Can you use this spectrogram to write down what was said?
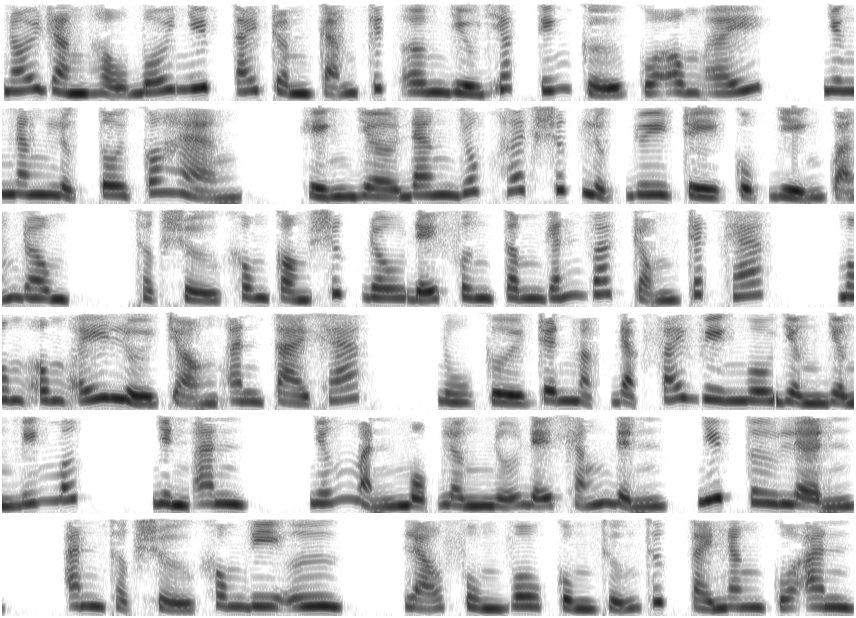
nói rằng hậu bối nhiếp tái trầm cảm kích ơn dìu dắt tiến cử của ông ấy, nhưng năng lực tôi có hạn, hiện giờ đang dốc hết sức lực duy trì cục diện Quảng Đông, thật sự không còn sức đâu để phân tâm gánh vác trọng trách khác, mong ông ấy lựa chọn anh tài khác, nụ cười trên mặt đặc phái viên ngô dần dần biến mất, nhìn anh, nhấn mạnh một lần nữa để khẳng định, nhiếp tư lệnh, anh thật sự không đi ư, lão Phùng vô cùng thưởng thức tài năng của anh,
